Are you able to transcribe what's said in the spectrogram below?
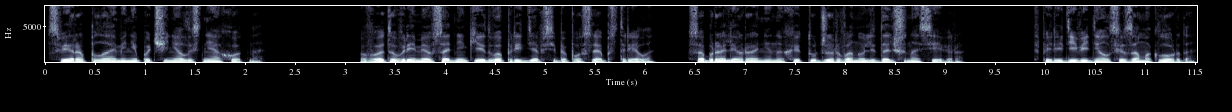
сфера пламени подчинялась неохотно. В это время всадники, едва придя в себя после обстрела, собрали раненых и тут же рванули дальше на север. Впереди виднелся замок лорда.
